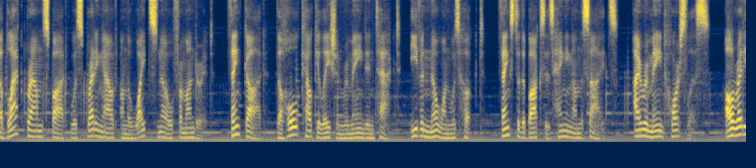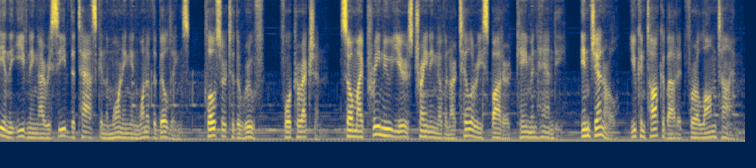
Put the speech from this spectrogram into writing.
A black-brown spot was spreading out on the white snow from under it. Thank God, the whole calculation remained intact, even no one was hooked. Thanks to the boxes hanging on the sides. I remained horseless. Already in the evening I received the task in the morning in one of the buildings, closer to the roof, for correction. So my pre-New Year's training of an artillery spotter came in handy. In general, you can talk about it for a long time.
